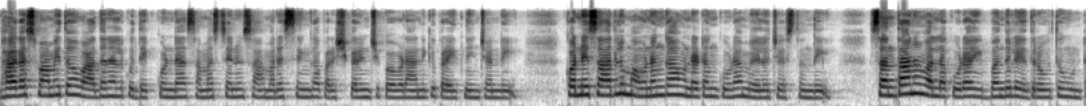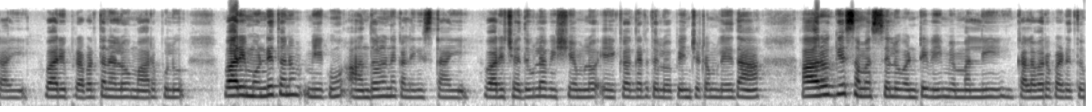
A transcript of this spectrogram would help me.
భాగస్వామితో వాదనలకు దెక్కుండా సమస్యను సామరస్యంగా పరిష్కరించుకోవడానికి ప్రయత్నించండి. కొన్నిసార్లు మౌనంగా ఉండటం కూడా మేలు చేస్తుంది. సంతానం వల్ల కూడా ఇబ్బందులు ఎదురవుతూ ఉంటాయి. వారి ప్రవర్తనలో మార్పులు వారి మొండితనం మీకు ఆందోళన కలిగిస్తాయి. వారి చదువుల విషయంలో ఏకాగ్రత లోపించటం లేదా ఆరోగ్య సమస్యలు వంటివి మిమ్మల్ని కలవరపడుతూ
